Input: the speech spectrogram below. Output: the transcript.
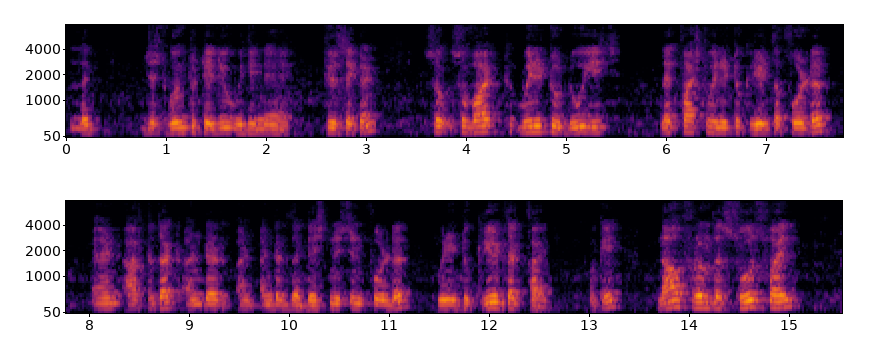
like just going to tell you within a few seconds. So so what we need to do is like first we need to create the folder and after that under and under the destination folder we need to create that file. Okay? Now from the source file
